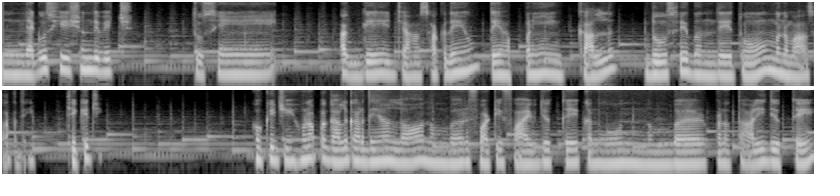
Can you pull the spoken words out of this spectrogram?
ਨੈਗੋਸੀਏਸ਼ਨ ਦੇ ਵਿੱਚ ਤੁਸੀਂ ਅੱਗੇ ਜਾ ਸਕਦੇ ਹੋ ਤੇ ਆਪਣੀ ਗੱਲ ਦੂਸਰੇ ਬੰਦੇ ਤੋਂ ਮਨਵਾ ਸਕਦੇ ਠੀਕ ਹੈ ਜੀ? ਓਕੇ ਜੀ, ਹੁਣ ਆਪਾਂ ਗੱਲ ਕਰਦੇ ਹਾਂ ਲਾਅ ਨੰਬਰ 45 ਦੇ ਉੱਤੇ, ਕਾਨੂੰਨ ਨੰਬਰ 45 ਦੇ ਉੱਤੇ,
